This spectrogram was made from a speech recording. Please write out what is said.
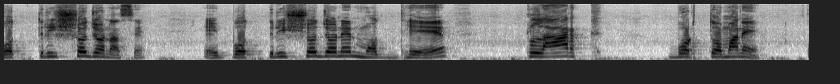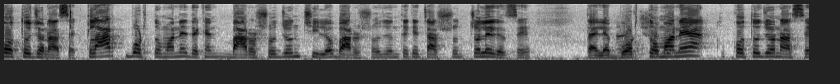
বত্রিশশো জন আছে। এই বত্রিশশো জনের মধ্যে ক্লার্ক বর্তমানে কতজন আছে? ক্লার্ক বর্তমানে দেখেন বারোশো জন ছিল বারোশো জন থেকে চারশো চলে গেছে। তাহলে বর্তমানে কতজন আছে?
